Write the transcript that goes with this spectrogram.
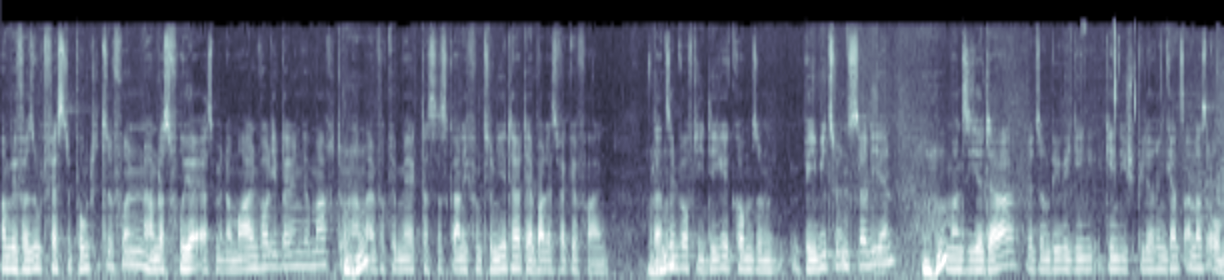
haben wir versucht, feste Punkte zu finden, haben das früher erst mit normalen Volleybällen gemacht und mhm. haben einfach gemerkt, dass das gar nicht funktioniert hat, der Ball ist weggefallen. Mhm. Dann sind wir auf die Idee gekommen, so ein Baby zu installieren. Mhm. Und man sieht da, mit so einem Baby gehen, gehen die Spielerinnen ganz anders um.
